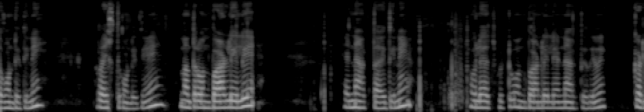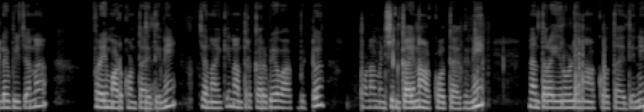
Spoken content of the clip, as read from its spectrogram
ತೊಗೊಂಡಿದ್ದೀನಿ. ರೈಸ್ ತೊಗೊಂಡಿದ್ದೀನಿ. ನಂತರ ಒಂದು ಬಾಣಲೆಯಲ್ಲಿ ಎಣ್ಣೆ ಹಾಕ್ತಾಯಿದ್ದೀನಿ ಒಲೆ ಹಚ್ಬಿಟ್ಟು ಒಂದು ಬಾಣಲೆಯಲ್ಲಿ ಎಣ್ಣೆ ಹಾಕ್ತಾಯಿದ್ದೀನಿ ಕಡಲೆ ಬೀಜನ ಫ್ರೈ ಮಾಡ್ಕೊತಾ ಇದ್ದೀನಿ. ಚೆನ್ನಾಗಿ ನಂತರ ಕರಿಬೇವು ಹಾಕ್ಬಿಟ್ಟು ಒಣ ಮೆಣಸಿನ್ಕಾಯಿನ ಹಾಕ್ಕೊಳ್ತಾ ಇದ್ದೀನಿ. ನಂತರ ಈರುಳ್ಳಿನ ಹಾಕ್ಕೊಳ್ತಾ ಇದ್ದೀನಿ.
